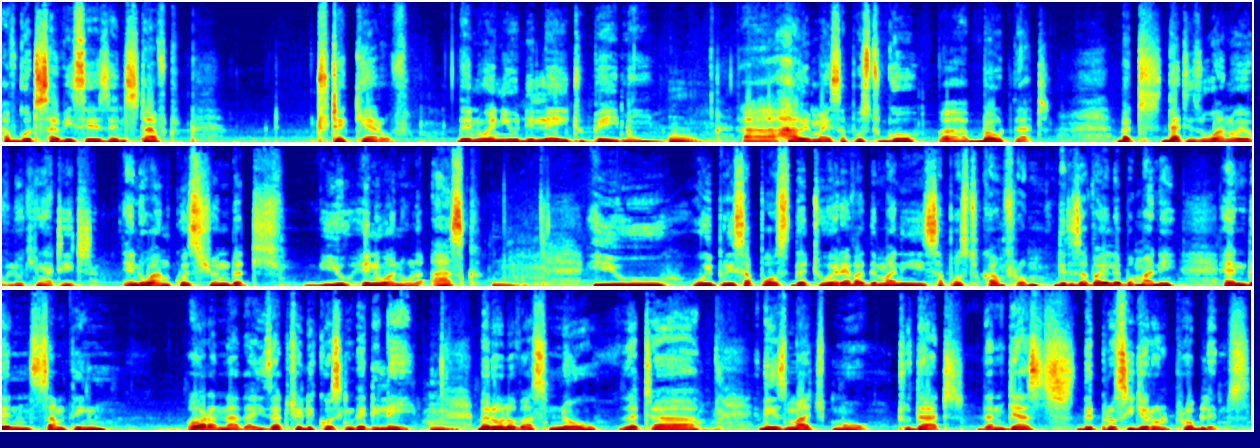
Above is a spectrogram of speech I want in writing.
I've got services and stuff to, to take care of. Then when you delay to pay me, uh, how am I supposed to go uh, about that? But that is one way of looking at it. And one question that you anyone will ask, you we presuppose that wherever the money is supposed to come from, there is available money, and then something or another is actually causing the delay. But all of us know that uh, there is much more to that than just the procedural problems.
